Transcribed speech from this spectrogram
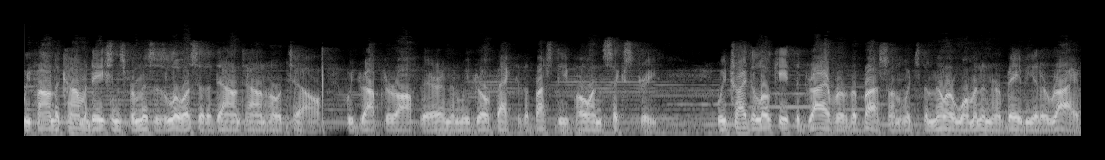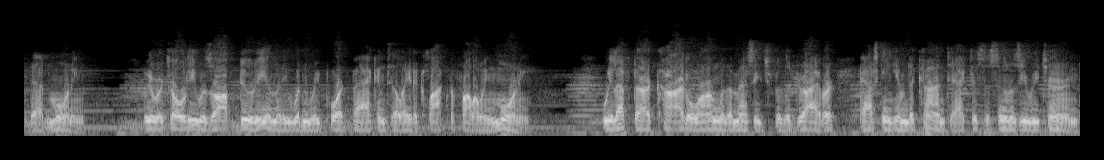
We found accommodations for Mrs. Lewis at a downtown hotel. We dropped her off there, and then we drove back to the bus depot on 6th Street. We tried to locate the driver of the bus on which the Miller woman and her baby had arrived that morning. We were told he was off duty and that he wouldn't report back until 8 o'clock the following morning. We left our card along with a message for the driver, asking him to contact us as soon as he returned.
